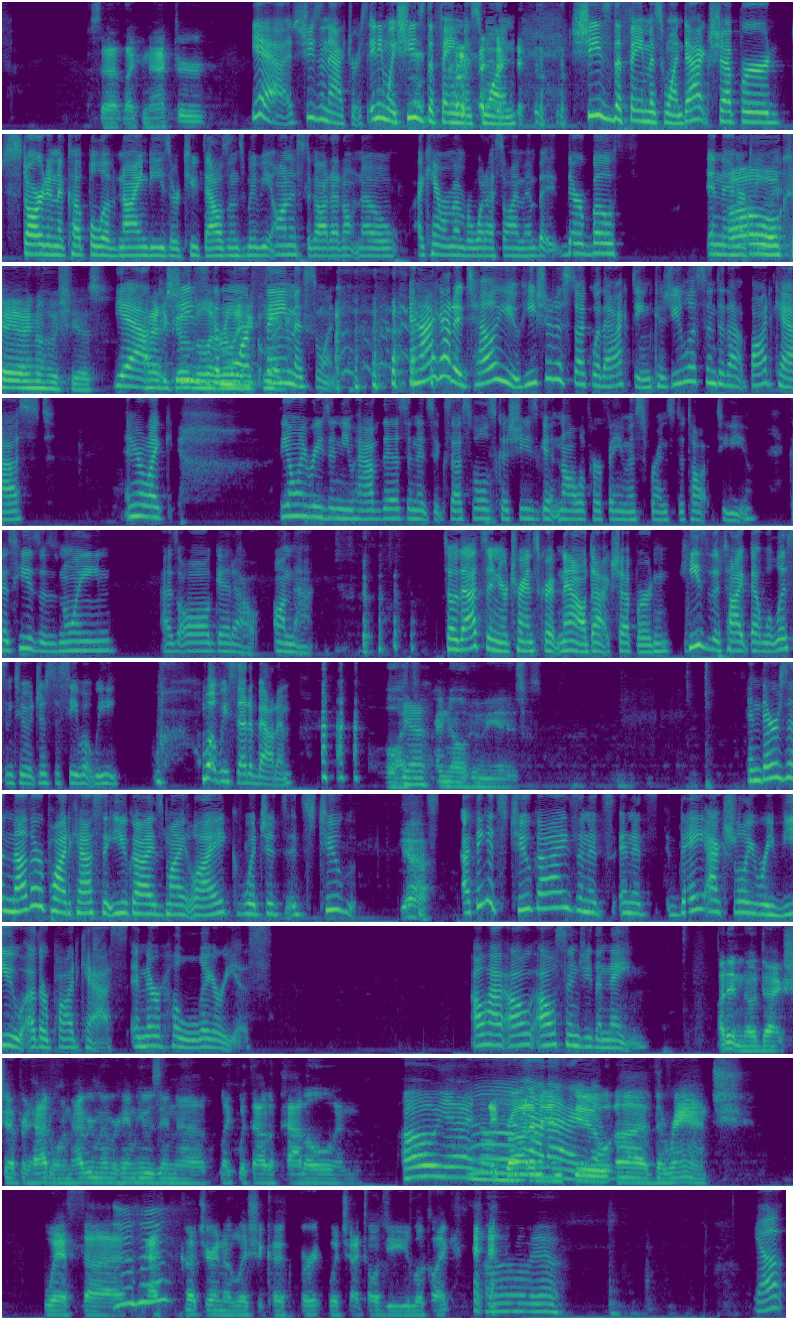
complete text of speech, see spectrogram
Is that like an actor? Yeah, she's an actress. Anyway, she's the famous one. she's the famous one. Dax Shepard starred in a couple of 90s or 2000s movie. Honest to God, I don't know. I can't remember what I saw him in, but they're both in the Oh, okay. I know who she is. Yeah, but she's the really more quick. famous one. and I got to tell you, he should have stuck with acting because you listen to that podcast and you're like, the only reason you have this and it's successful is because she's getting all of her famous friends to talk to you because he is as annoying as all get out on that. so that's in your transcript now, Dax Shepard. He's the type that will listen to it just to see what we what we said about him. Oh, I, yeah. I know who he is. And there's another podcast that you guys might like, which it's it's two. Yeah. It's, I think it's two guys, and it's and it's they actually review other podcasts, and they're hilarious. I'll have I'll I'll send you the name. I didn't know Dax Shepard had one. I remember him. He was in uh, like Without a Paddle, and Oh yeah, I know. they brought yeah, him there into you uh, the ranch with uh, Mhm. Ashton Kutcher and Elisha Cuthbert, which I told you you look like. oh yeah. Yep.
